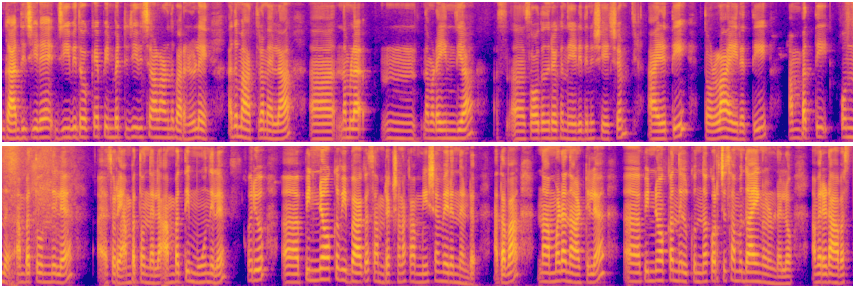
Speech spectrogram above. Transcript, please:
ഗാന്ധിജിയുടെ ജീവിതമൊക്കെ പിൻപറ്റി ജീവിച്ച ആളാണെന്ന് പറഞ്ഞു അല്ലേ? അത് മാത്രമല്ല നമ്മളെ നമ്മുടെ ഇന്ത്യ സ്വാതന്ത്ര്യമൊക്കെ നേടിയതിനു ശേഷം ആയിരത്തി തൊള്ളായിരത്തി അമ്പത്തി ഒന്ന് അമ്പത്തൊന്നിൽ സോറി അമ്പത്തൊന്നല്ല അമ്പത്തി മൂന്നിൽ ഒരു പിന്നോക്ക വിഭാഗ സംരക്ഷണ കമ്മീഷൻ വരുന്നുണ്ട്. അഥവാ നമ്മുടെ നാട്ടിൽ പിന്നോക്കം നിൽക്കുന്ന കുറച്ച് സമുദായങ്ങളുണ്ടല്ലോ. അവരുടെ അവസ്ഥ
